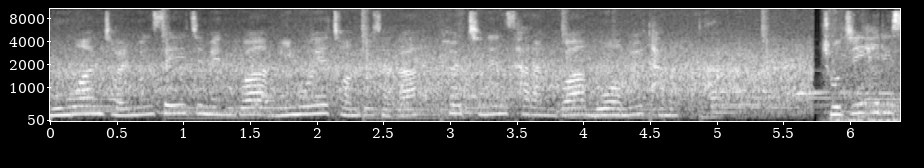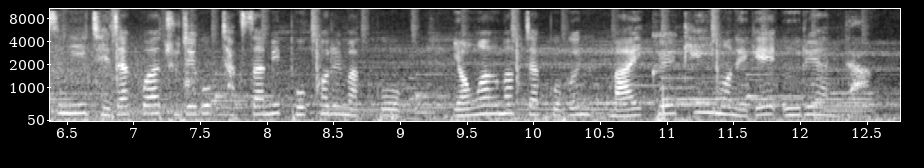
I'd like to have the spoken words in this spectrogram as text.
무모한 젊은 세일즈맨과 미모의 전도사가 펼치는 사랑과 모험을 담았다. 조지 해리슨이 제작과 주제곡 작사 및 보컬을 맡고 영화 음악 작곡은 마이클 케이먼에게 의뢰한다.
